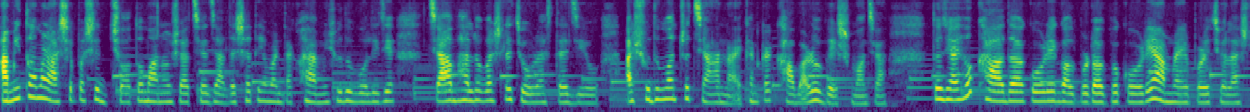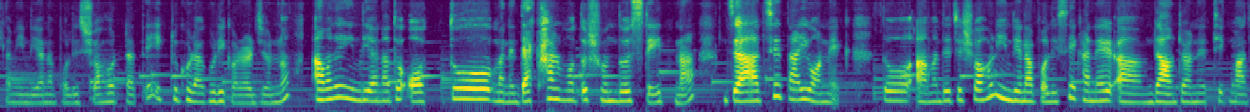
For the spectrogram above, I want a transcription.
আমি তো আমার আশেপাশে যত মানুষ আছে যাদের সাথে আমার দেখা আমি শুধু বলি যে চা ভালোবাসলে চৌরাস্তায় যেও। আর শুধুমাত্র চা না এখানকার খাবারও বেশ মজা। তো যাই হোক খাওয়া দাওয়া করে গল্প টল্প করে আমরা এরপরে চলে আসলাম ইন্ডিয়ানাপলিস শহরটাতে একটু ঘোরাঘুরি করার জন্য। আমাদের ইন্ডিয়ানা তো অত মানে দেখার মতো সুন্দর স্টেট না, যা আছে তাই অনেক। তো আমাদের যে শহর ইন্ডিয়ানা পলিসি এখানে ডাউন টাউনের ঠিক মাঝ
